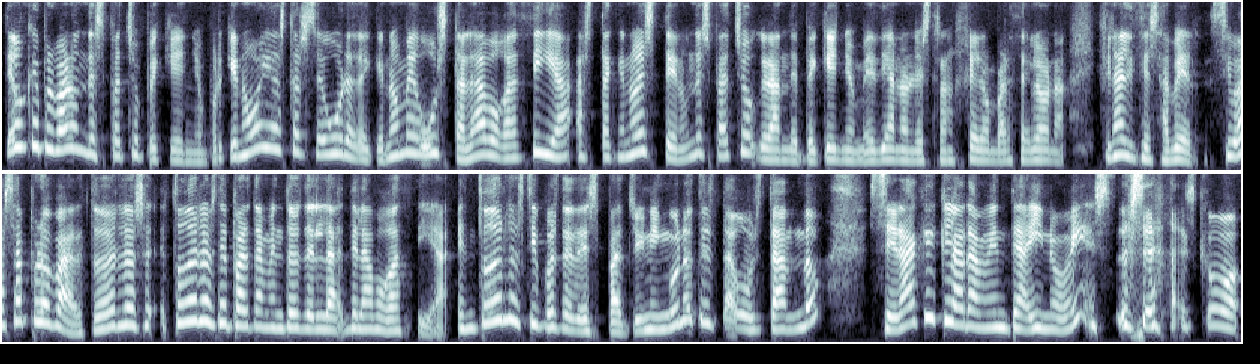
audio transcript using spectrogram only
tengo que probar un despacho pequeño, porque no voy a estar segura de que no me gusta la abogacía hasta que no esté en un despacho grande, pequeño, mediano, en el extranjero, en Barcelona. Al final dices, a ver, si vas a probar todos los, todos los departamentos de la, de la abogacía, en todos los tipos de despacho y ninguno te está gustando, ¿será que claramente ahí no es? O sea, es como...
